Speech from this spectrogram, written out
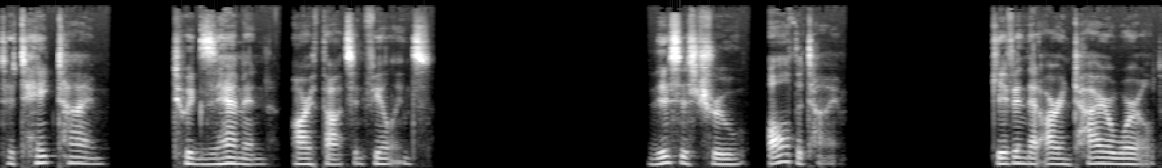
to take time to examine our thoughts and feelings. This is true all the time, given that our entire world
